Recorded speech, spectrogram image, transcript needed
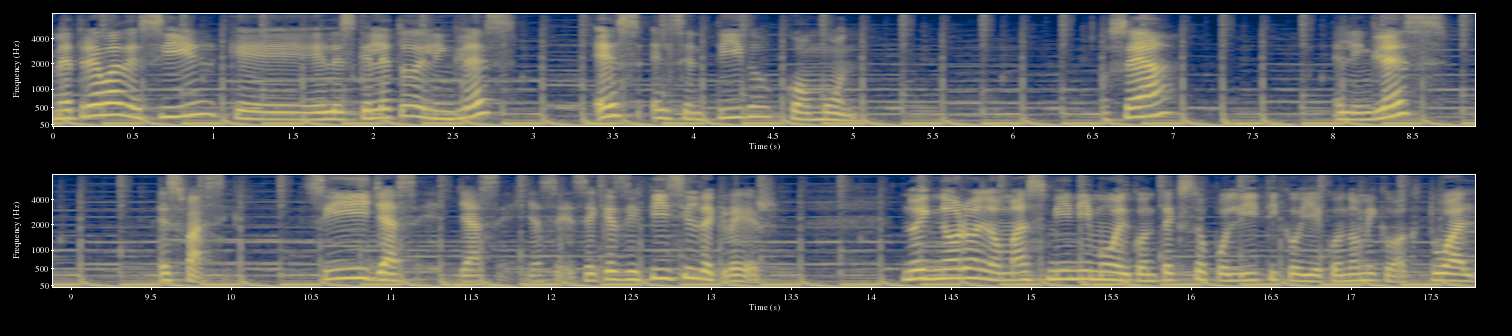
Me atrevo a decir que el esqueleto del inglés es el sentido común. O sea, el inglés es fácil. Sí, ya sé, ya sé, ya sé, sé que es difícil de creer. No ignoro en lo más mínimo el contexto político y económico actual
